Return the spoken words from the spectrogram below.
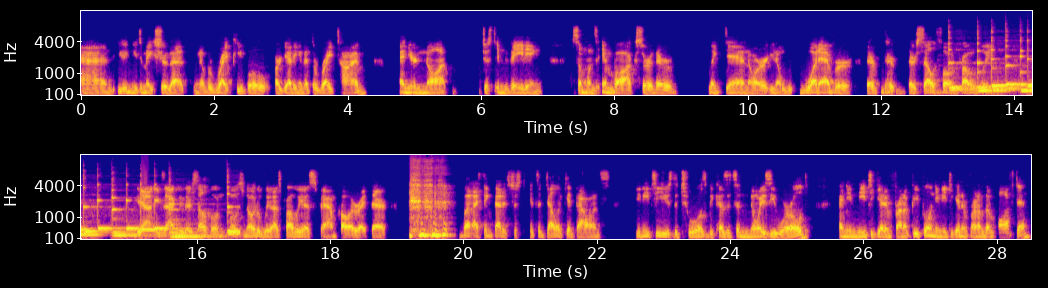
and you need to make sure that you know the right people are getting it at the right time and you're not just invading someone's inbox or their linkedin or you know whatever their their, their cell phone probably. Yeah exactly. Their cell phone most notably. That's probably a spam caller right there. But i think that it's just it's a delicate balance. You need to use the tools because it's a noisy world and you need to get in front of people and you need to get in front of them often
